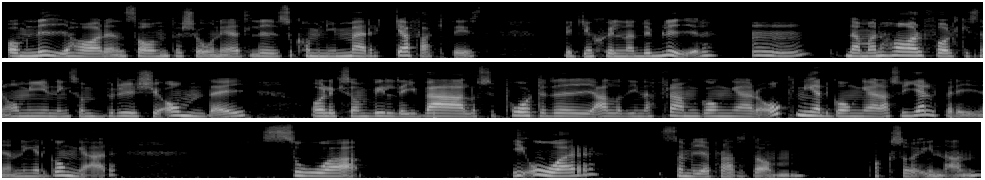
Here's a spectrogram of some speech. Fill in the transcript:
om ni har en sån person i ert liv så kommer ni märka faktiskt vilken skillnad det blir. Mm. När man har folk i sin omgivning som bryr sig om dig och liksom vill dig väl och supportar dig i alla dina framgångar och nedgångar, alltså hjälper dig i dina nedgångar. Så i år, som vi har pratat om också innan,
